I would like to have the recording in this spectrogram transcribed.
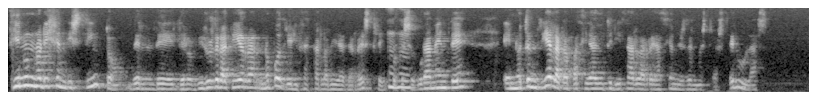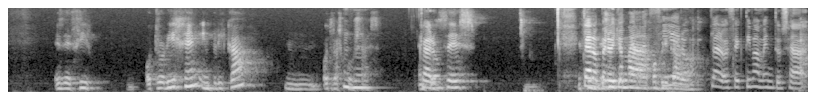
tiene un origen distinto de, los virus de la Tierra, no podría infectar la vida terrestre, porque seguramente eh, no tendría la capacidad de utilizar las reacciones de nuestras células. Es decir, otro origen implica mm, otras cosas. Entonces, claro, pero yo me refiero, claro, efectivamente, o sea,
